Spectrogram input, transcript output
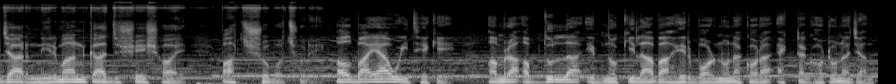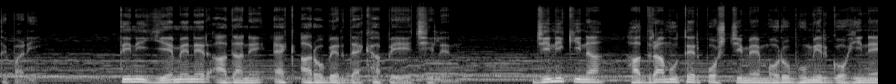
যার নির্মাণ কাজ শেষ হয় পাঁচশো বছরে। অলবায়াউই থেকে আমরা আবদুল্লাহ ইবনু কিলাবাহের বর্ণনা করা একটা ঘটনা জানতে পারি। তিনি ইয়েমেনের আদানে এক আরবের দেখা পেয়েছিলেন, যিনি কিনা হাদ্রামুতের পশ্চিমে মরুভূমির গহীনে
